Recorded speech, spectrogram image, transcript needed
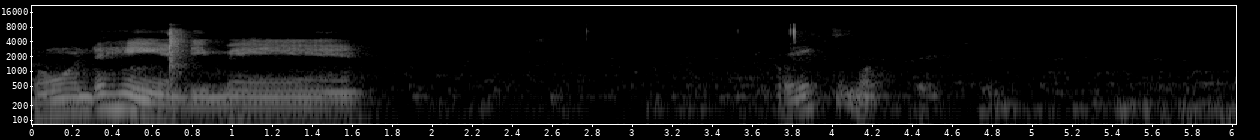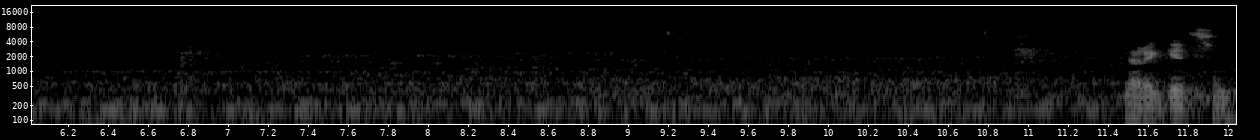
Going to handyman. What is the Gotta get some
